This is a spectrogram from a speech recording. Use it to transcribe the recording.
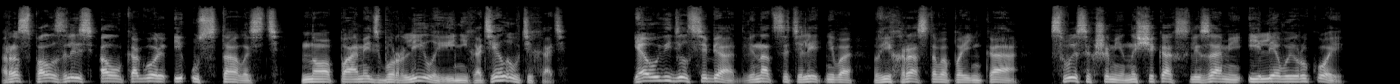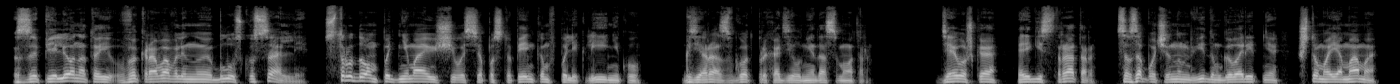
расползлись алкоголь и усталость, но память бурлила и не хотела утихать. Я увидел себя, двенадцатилетнего вихрастого паренька, с высохшими на щеках слезами и левой рукой, запеленатой в окровавленную блузку Салли, с трудом поднимающегося по ступенькам в поликлинику, где раз в год проходил медосмотр. Девушка-регистратор с озабоченным видом говорит мне, что моя мама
